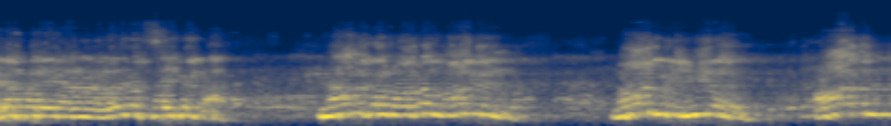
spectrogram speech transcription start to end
எடப்பாடி சைக்கிள் வீரர் ஆதம்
